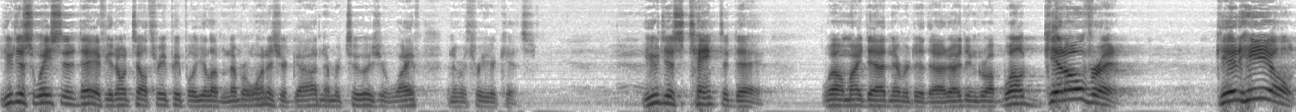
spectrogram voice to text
you just wasted a day if you don't tell three people you love them. Number one is your God, number two is your wife, and number three, your kids. You just tanked a day. Well, my dad never did that. I didn't grow up. Well, get over it. Get healed.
